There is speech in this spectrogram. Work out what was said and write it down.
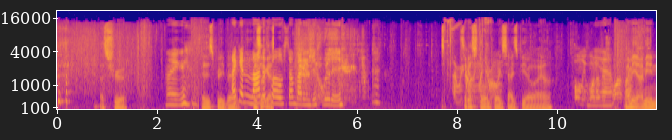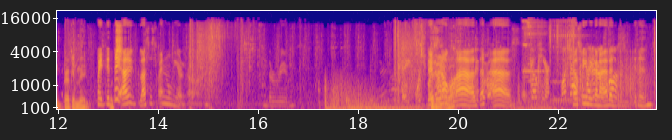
That's true. Like, It is pretty big. I can it's land like as a, well with somebody and just loot it. It's like a storm point size POI, huh? Only one Yeah. other squad. I mean, I mean, Broken Moon. Wait, did Whoops. they add glasses finally or not? In the room. Hey, There's no glass, that's ass. Go here. Watch. I was thinking they're gonna add it, but they didn't.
